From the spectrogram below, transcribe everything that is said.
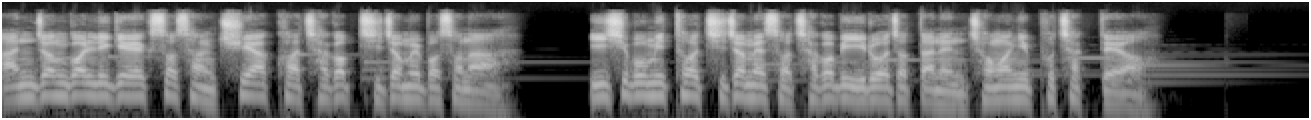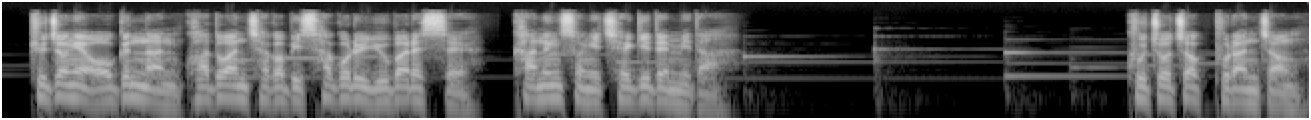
안전관리계획서상 취약화 작업 지점을 벗어나 25m 지점에서 작업이 이루어졌다는 정황이 포착되어 규정에 어긋난 과도한 작업이 사고를 유발했을 가능성이 제기됩니다. 구조적 불안정,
